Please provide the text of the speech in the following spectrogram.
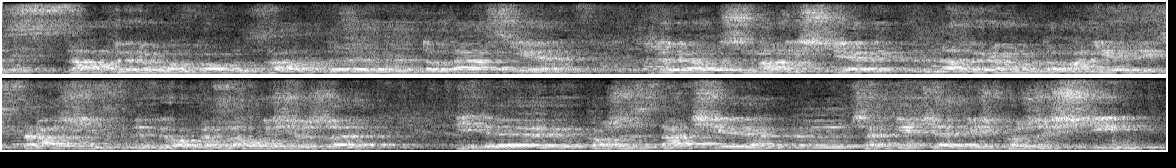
e, za, za e, dotacje, które otrzymaliście na wyremontowanie tych strażnic, gdyby okazało się, że e, korzystacie, czerpiecie jakieś korzyści,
